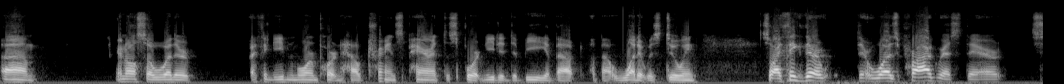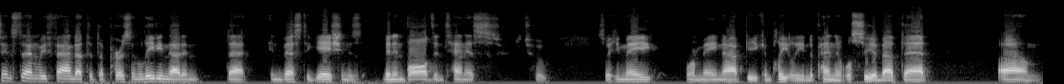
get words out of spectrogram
um, and also whether I think even more important how transparent the sport needed to be about about what it was doing. So I think there there was progress there. Since then, we found out that the person leading that in, that investigation has been involved in tennis, so, so he may or may not be completely independent. We'll see about that. Um,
